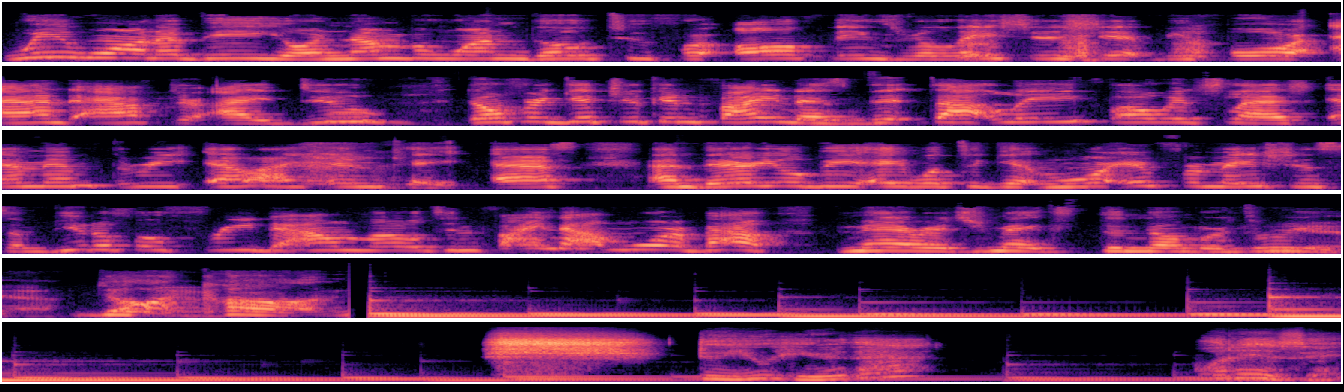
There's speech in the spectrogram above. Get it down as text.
We want to be your number one go to for all things relationship before and after I do. Don't forget you can find us bit.ly forward slash MM3LINKS. And there you'll be able to get more information, some beautiful free downloads, and find out more about marriage makes the number three Yeah. Com. Shh, do you hear that? What is it?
